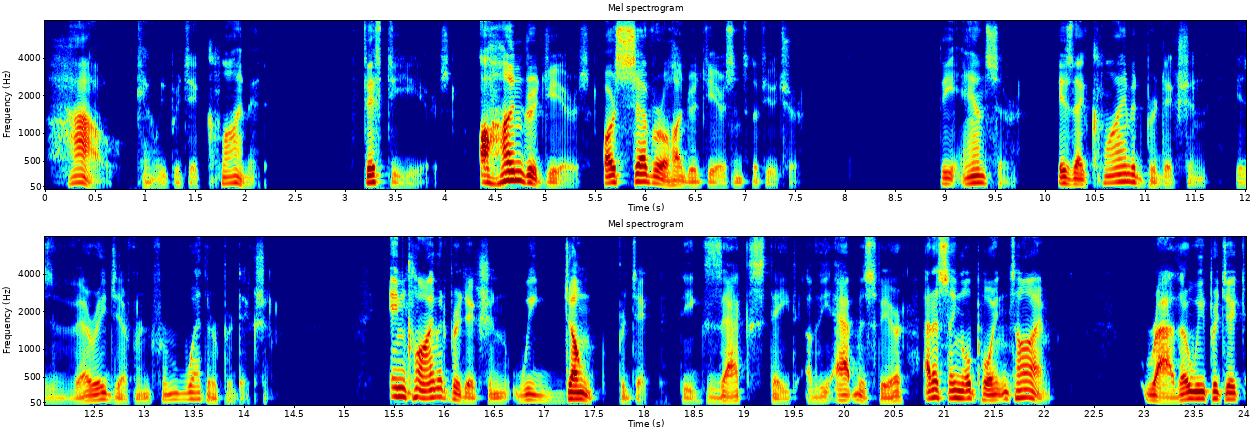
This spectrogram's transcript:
how can we predict climate 50 years, 100 years, or several hundred years into the future? The answer is that climate prediction is very different from weather prediction. In climate prediction, we don't predict the exact state of the atmosphere at a single point in time. Rather, we predict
